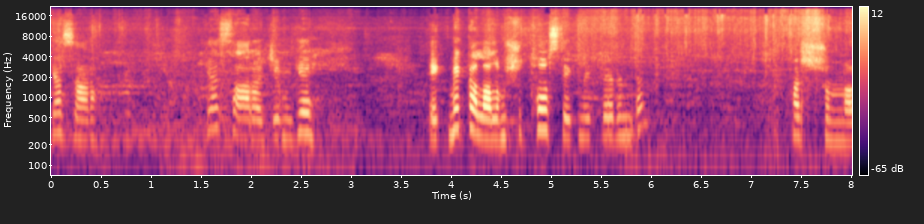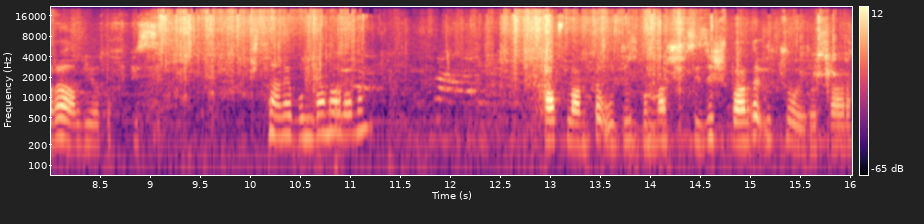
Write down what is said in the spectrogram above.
Gel Sara. Gel Saracığım gel. Ekmek alalım şu tost ekmeklerinden. Ha şunları alıyorduk biz. İki tane bundan alalım. Kaufland'da ucuz bunlar. Sizi şu barda 3 euro Sara.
